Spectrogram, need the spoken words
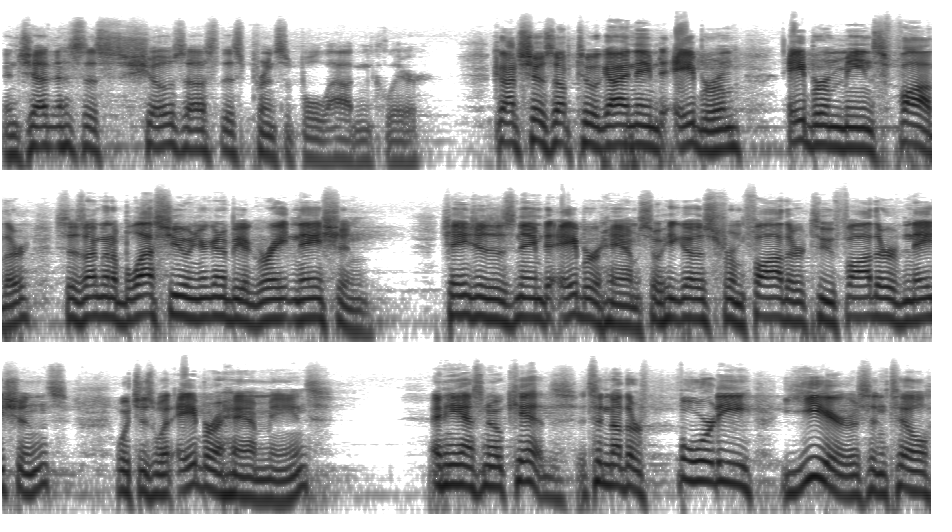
And Genesis shows us this principle loud and clear. God shows up to a guy named Abram. Abram means father, says, I'm going to bless you and you're going to be a great nation changes his name to Abraham. So he goes from father to father of nations, which is what Abraham means. And he has no kids. It's another 40 years until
